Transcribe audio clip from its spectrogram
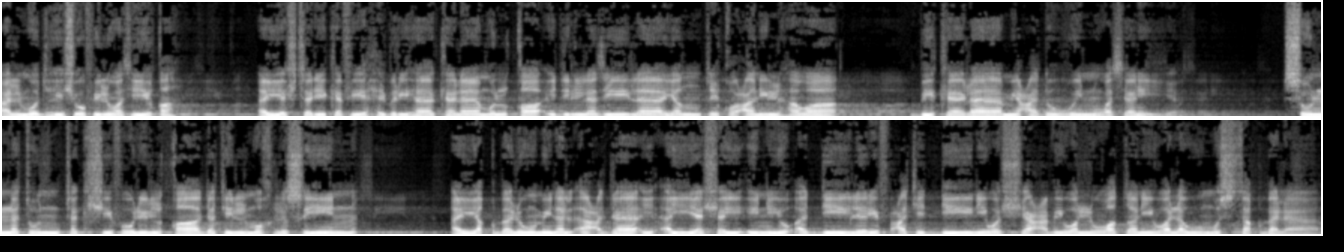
المدهش في الوثيقة أن يشترك في حبرها كلام القائد الذي لا ينطق عن الهوى بكلام عدو وثني. سنة تكشف للقادة المخلصين أن يقبلوا من الأعداء أي شيء يؤدي لرفعة الدين والشعب والوطن ولو مستقبلا.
